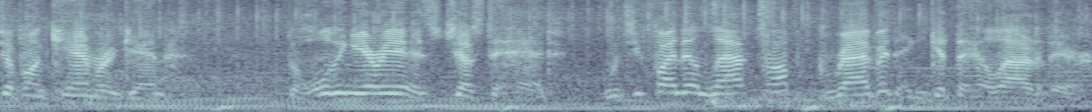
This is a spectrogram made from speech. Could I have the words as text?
you up on camera again. The holding area is just ahead. Once you find that laptop, grab it and get the hell out of there.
